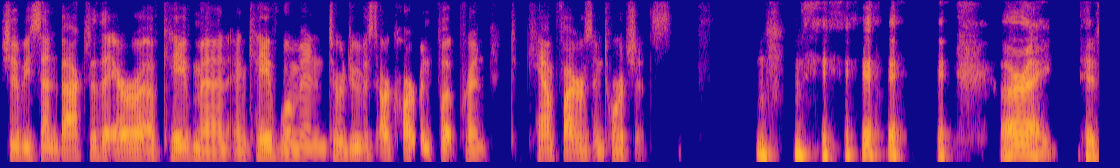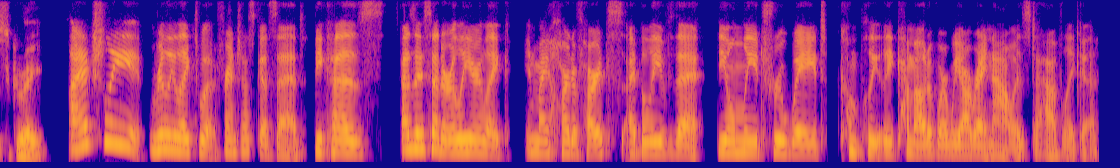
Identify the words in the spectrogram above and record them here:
should be sent back to the era of cavemen and cavewomen to reduce our carbon footprint to campfires and torches. All right. That's great. I actually really liked what Francesca said because, as I said earlier, like in my heart of hearts, I believe that the only true way to completely come out of where we are right now is to have like a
